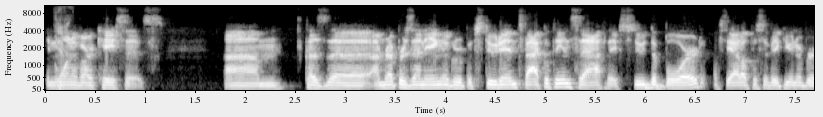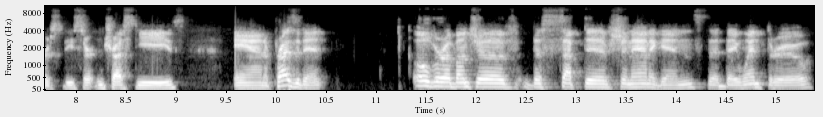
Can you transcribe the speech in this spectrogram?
in yeah. one of our cases. Um, because the I'm representing a group of students, faculty, and staff. They've sued the board of Seattle Pacific University, certain trustees, and a president over a bunch of deceptive shenanigans that they went through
